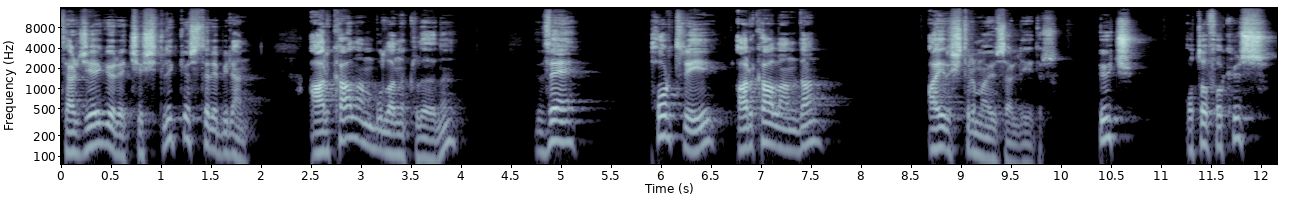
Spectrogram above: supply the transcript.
tercihe göre çeşitlilik gösterebilen arka alan bulanıklığını ve portreyi arka alandan ayrıştırma özelliğidir. 3. Otofokus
